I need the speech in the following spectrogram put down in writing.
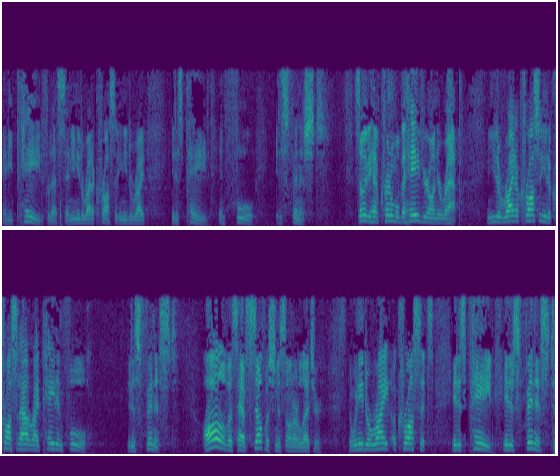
And He paid for that sin. You need to write across it. You need to write, it is paid in full. It is finished. Some of you have criminal behavior on your rap. You need to write across it. You need to cross it out, write paid in full. It is finished. All of us have selfishness on our ledger. And we need to write across it it is paid. It is finished.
